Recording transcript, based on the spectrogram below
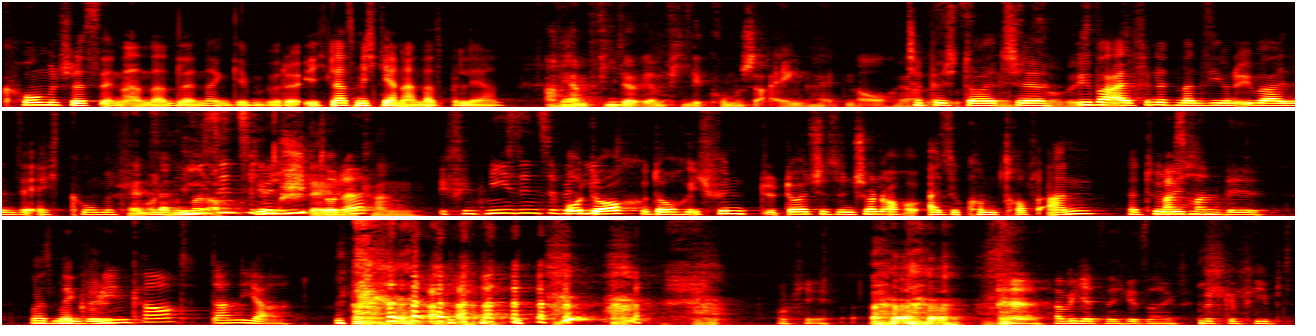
Komisches in anderen Ländern geben würde. Ich lasse mich gerne anders belehren. Aber wir haben viele, wir haben viele komische Eigenheiten auch. Ja. Typisch Deutsche. so überall findet man sie und überall sind sie echt komisch. Fenster, Und die nie sind sie Kipp beliebt, stellen oder? Kann. Ich finde, nie sind sie Oh beliebt. doch, doch. Ich finde, Deutsche sind schon auch, also kommt drauf an, natürlich, Was man will. was man Eine will. Green Card, dann ja. okay. Habe ich jetzt nicht gesagt. Wird gepiept.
